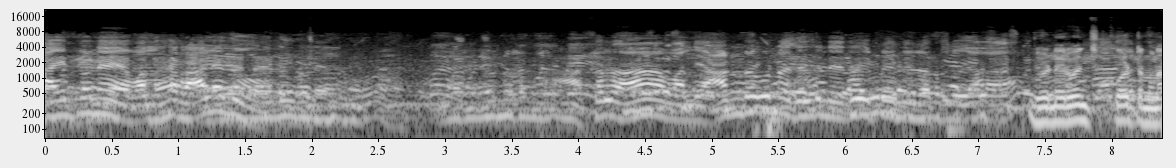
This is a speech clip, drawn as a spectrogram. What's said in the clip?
ఆ ఇంట్లోనే వాళ్ళు రాలేదు. ఇప్పుడు నిర్వహించి కోర్టు అన్న.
